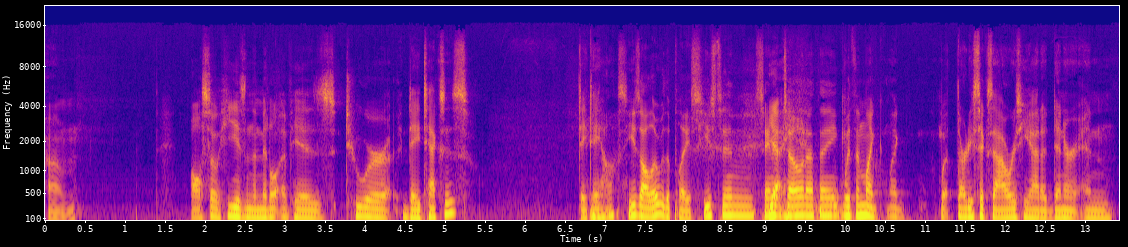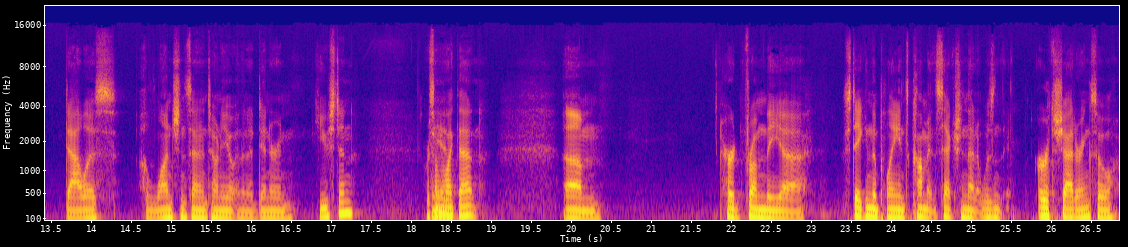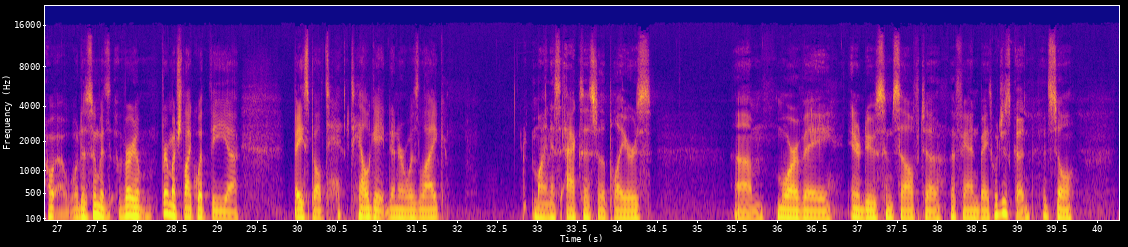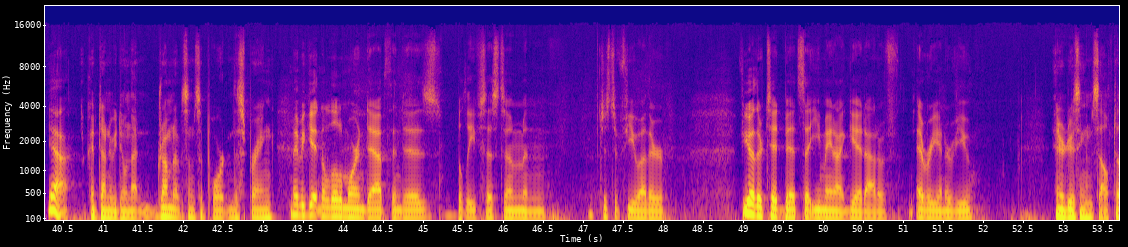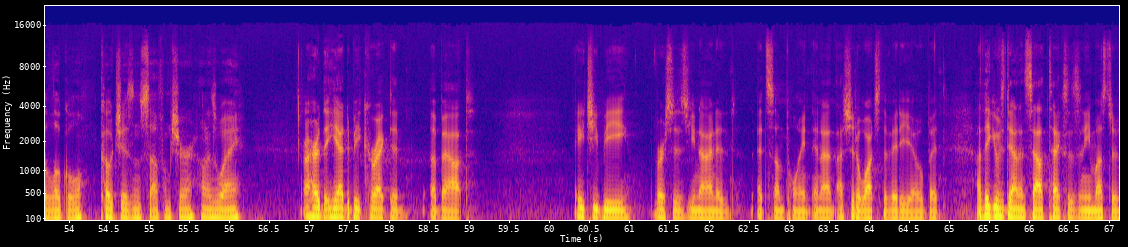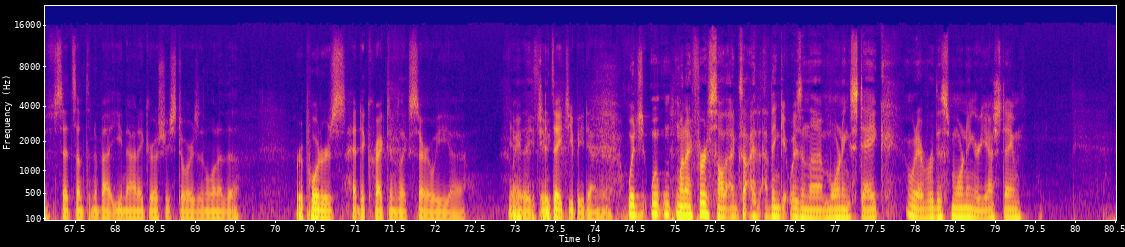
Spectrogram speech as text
Um, also, he is in the middle of his tour de Texas. De Tejas. he's all over the place. Houston, San Yeah, Antonio, I think. Within like like what thirty six hours, he had a dinner in Dallas, a lunch in San Antonio, and then a dinner in Houston, or something Yeah. like that. Um, heard from the uh, staking the plains comment section that it wasn't earth shattering, so I I would assume it's very very much like what the uh, baseball t- tailgate dinner was like, minus access to the players um, more of a introduce himself to the fan base, which is good. It's still Yeah, Good time to be doing that. Drumming up some support in the spring. maybe getting a little more in depth into his belief system and just a few other few other tidbits that you may not get out of every interview. Introducing himself to local coaches and stuff. I'm sure on his way. I heard that he had to be corrected about HEB versus United at some point, and I, I should have watched the video, but I think he was down in South Texas, and he must have said something about United grocery stores, in one of the reporters had to correct him, like, "Sir, we, uh, yeah, We it's, HEB." it's HEB down here." Which when when I first saw that, 'cause I, I think it was in the morning steak or whatever this morning or yesterday.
